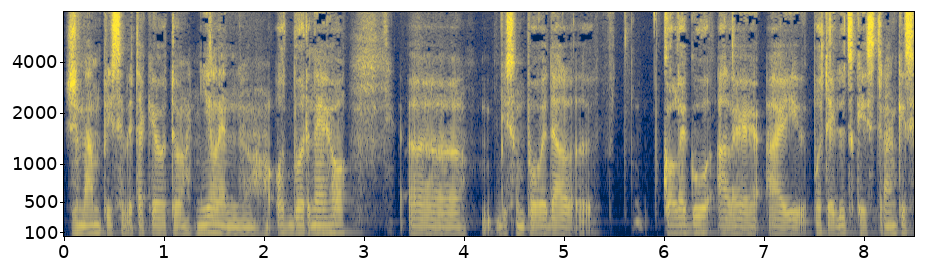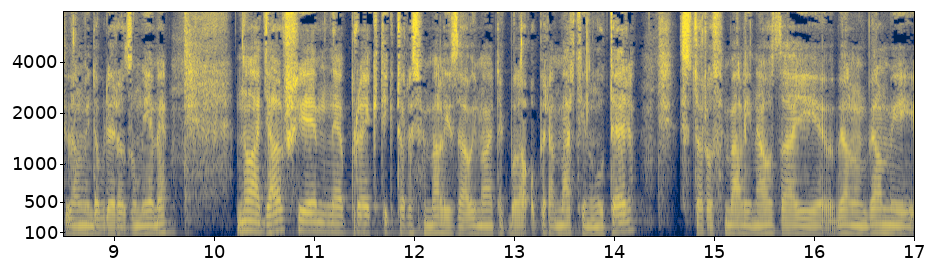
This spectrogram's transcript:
že mám pri sebe takéhoto nielen odborného, e, by som povedal, kolegu, ale aj po tej ľudskej stránke si veľmi dobre rozumieme. No a ďalšie projekty, ktoré sme mali zaujímavé, tak bola opera Martin Luther, s ktorou sme mali naozaj veľmi, veľmi e,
